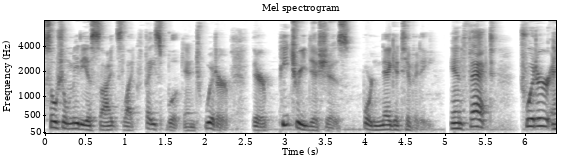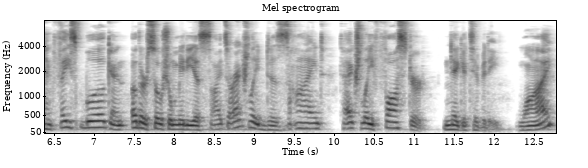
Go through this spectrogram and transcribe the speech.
social media sites like Facebook and Twitter, they're petri dishes for negativity? In fact, Twitter and Facebook and other social media sites are actually designed to actually foster negativity. Why?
